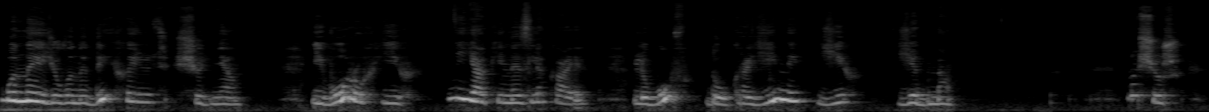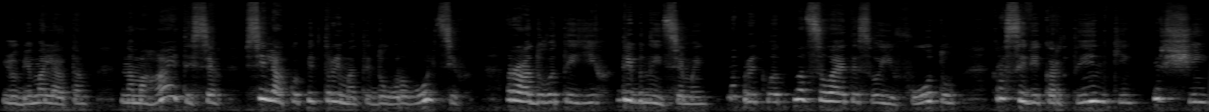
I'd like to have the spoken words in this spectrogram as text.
бо нею вони дихають щодня. І ворог їх ніякий не злякає. Любов до України їх єдна. Ну що ж, любі малята, намагайтеся всіляко підтримати добровольців, радувати їх дрібницями. Наприклад, надсилайте свої фото, красиві картинки, вірші.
